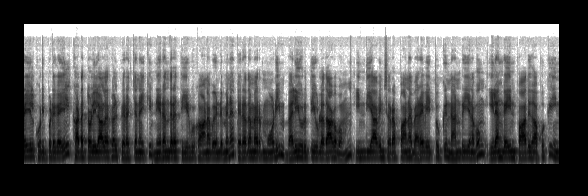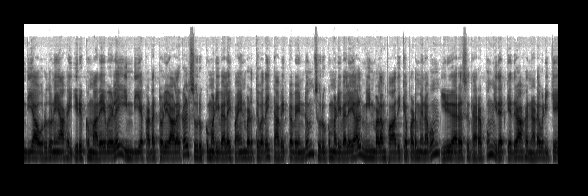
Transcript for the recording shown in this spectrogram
உரையில் குறிப்பிடுகையில் கடற்றொழிலாளர்கள் பிரச்சினைக்கு நிரந்தர தீர்வு காண வேண்டும் என பிரதமர் மோடி வலியுறுத்தியுள்ளதாகவும் இந்தியாவின் சிறப்பான வரவேற்புக்கு நன்றி எனவும் இலங்கையின் பாதுகாப்புக்கு இந்தியா உறுதுணையாக இருக்கும் அதேவேளை இந்திய கடற்றொழிலாளர்கள் சுருக்குமடி வலை பயன்படுத்துவதை தவிர்க்க வேண்டும். சுருக்குமடி வலையால் மீன்வளம் பாதிக்கப்படும் எனவும் இரு அரசு தரப்பும் இதற்கு எதிராக நடவடிக்கை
